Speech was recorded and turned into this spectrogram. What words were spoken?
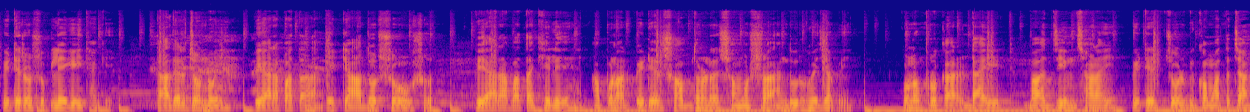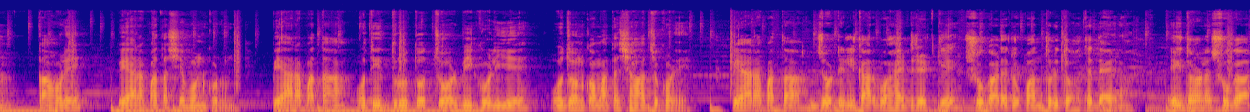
পেটের অসুখ লেগেই থাকে। তাদের জন্যই পেয়ারা পাতা একটি আদর্শ ঔষধ। পেয়ারা পাতা খেলে আপনার পেটের সব ধরনের সমস্যা দূর হয়ে যাবে। কোনো প্রকার ডায়েট বা জিম ছাড়াই পেটের চর্বি কমাতে চান, তাহলে পেয়ারা পাতা সেবন করুন। পেয়ারা পাতা অতি দ্রুত চর্বি গলিয়ে ওজন কমাতে সাহায্য করে। পেয়ারা পাতা জটিল কার্বোহাইড্রেটকে সুগারে রূপান্তরিত হতে দেয় না। এই ধরনের সুগার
